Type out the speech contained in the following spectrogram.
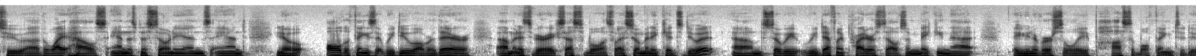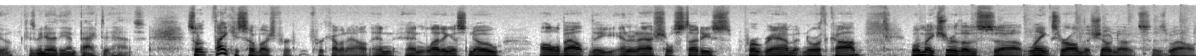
to uh, the White House and the Smithsonian's and you know all the things that we do while we're there, um, and it's very accessible. That's why so many kids do it. Um, so we, we definitely pride ourselves in making that a universally possible thing to do because we know the impact it has. So thank you so much for, for coming out and, and letting us know all about the International Studies program at North Cobb. We'll make sure those uh, links are on the show notes as well,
